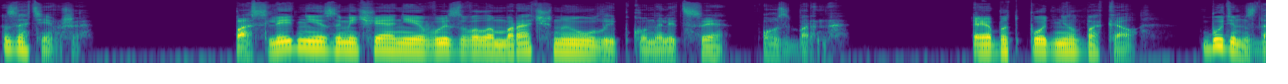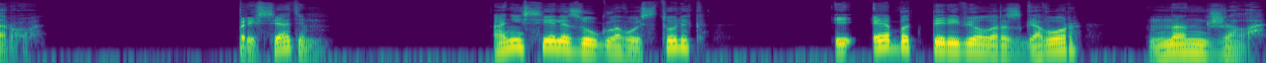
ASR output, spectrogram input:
Затем же. Последнее замечание вызвало мрачную улыбку на лице Осборна. Эббот поднял бокал. «Будем здоровы». «Присядем?» Они сели за угловой столик, и Эббот перевел разговор на Нджала.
